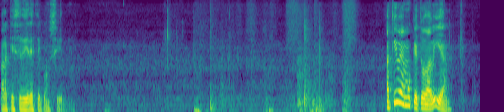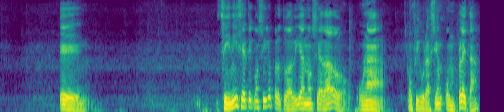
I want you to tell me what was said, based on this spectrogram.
para que se diera este concilio. Aquí vemos que todavía eh, se inicia este concilio, pero todavía no se ha dado una configuración completa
